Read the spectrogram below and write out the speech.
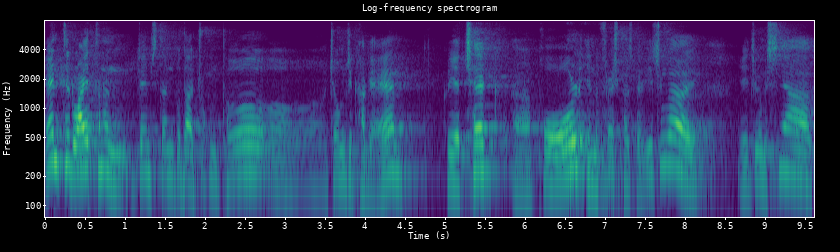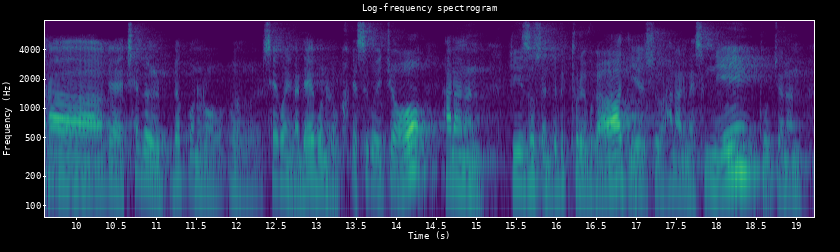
앤트 라이트는 제임스 던보다 조금 더 어, 정직하게 그의 책 Paul in Fresh Perspective 이 친구가 지금 신약학의 책을 몇 권으로 세 권인가 네 권으로 크게 쓰고 있죠. 하나는 Jesus and the Victory of God 예수 하나님의 승리 둘째는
